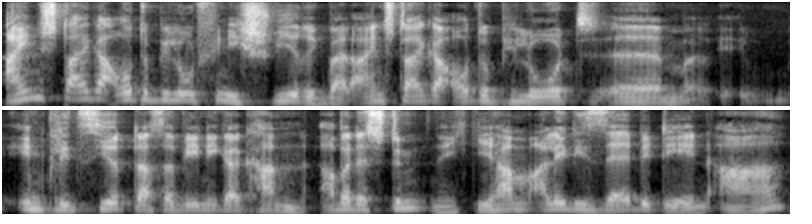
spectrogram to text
Einsteiger-Autopilot finde ich schwierig, weil Einsteiger-Autopilot ähm, impliziert, dass er weniger kann. Aber das stimmt nicht. Die haben alle dieselbe DNA.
